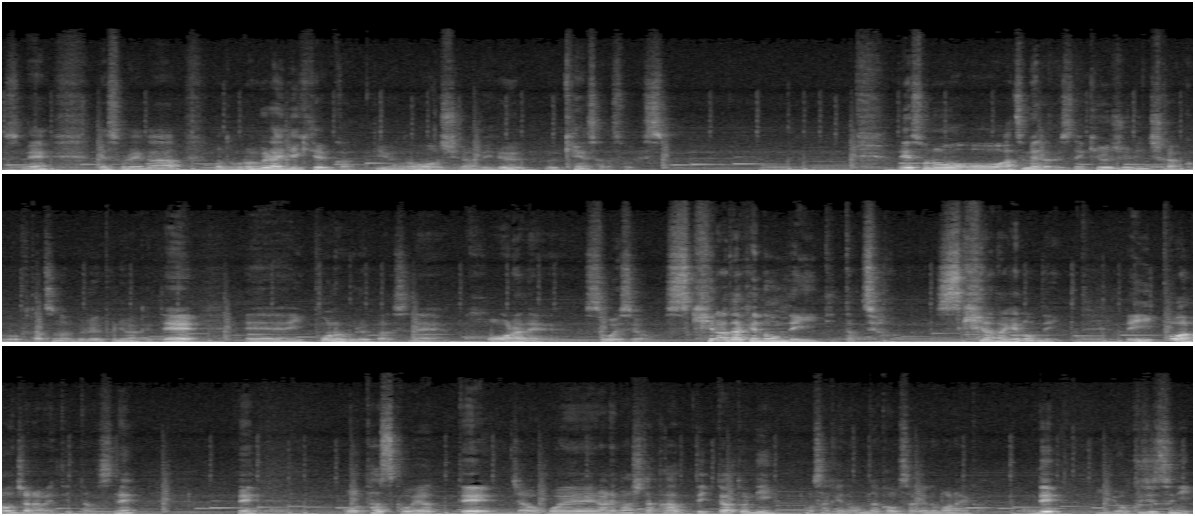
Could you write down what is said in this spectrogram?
ですね。でそれがどのぐらいできてるかっていうのを調べる検査だそうです。でその集めたですね90人近くを2つのグループに分けて、えー、一方のグループはですねこれねすごいですよ。好きなだけ飲んでいいって言ったんですよ。好きなだけ飲んでいい。で一方は飲んじゃダメって言ったんですね。でこうタスクをやってじゃあ覚えられましたかって言った後にお酒飲んだかお酒飲まないか。で翌日に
